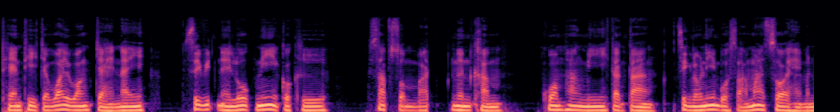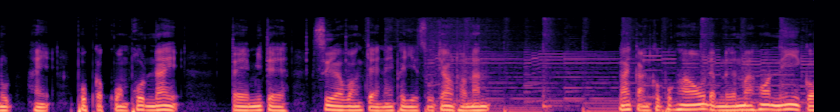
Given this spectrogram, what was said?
แทนที่จะไว้วางใจในชีวิตในโลกนี้ก็คือ ทรัพย์สมบัติเงินคำความห่างมีต่างๆ สิ่งเหล่านี้บ่สามารถซอยให้มนุษย์ให้พบกับความพ้นได้ แต่มีแต่เสื่อวางใจในพระเยซูเจ้าเท่านั้น รายการของพวกเฮาดำเนินมาห้อนนี้ก็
